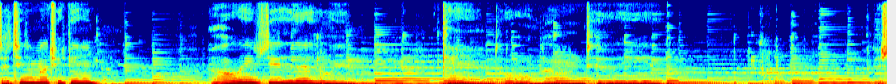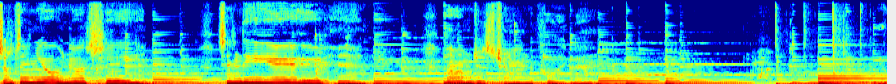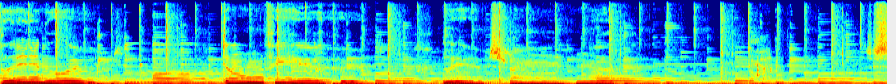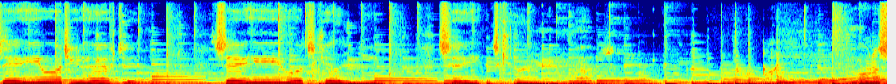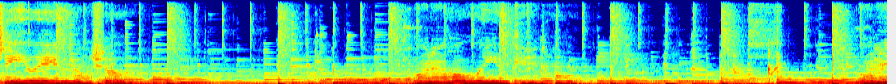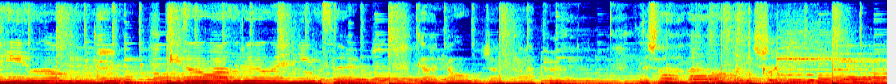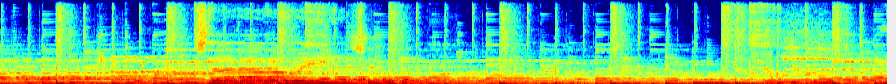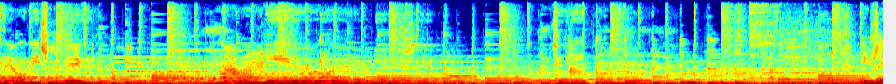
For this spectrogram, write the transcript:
said too much again. I always do that when I can't hold on to you. There's something you're not saying. It's in the air, that you have to say what's killing you, say what's killing. I always shine.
